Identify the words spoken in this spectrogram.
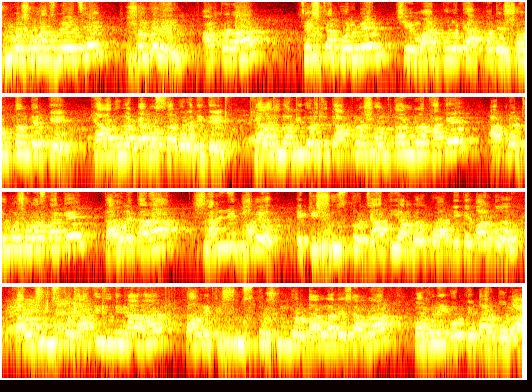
যুব সমাজ রয়েছে, সকলেই আপনারা চেষ্টা করবেন সেই মাঠগুলোতে আপনাদের সন্তানদেরকে খেলাধুলার ব্যবস্থা করে দিতে। খেলাধুলার ভিতরে যদি আপনার সন্তানরা থাকে, আপনার যুব সমাজ থাকে, তাহলে তারা শারীরিকভাবেও একটি সুস্থ জাতি আমরা উপহার দিতে পারব। কারণ সুস্থ জাতি যদি না হয়, তাহলে একটি সুস্থ, সুন্দর বাংলাদেশ আমরা কখনোই করতে পারব না।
